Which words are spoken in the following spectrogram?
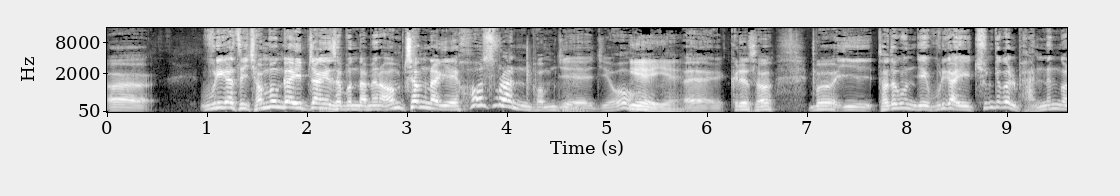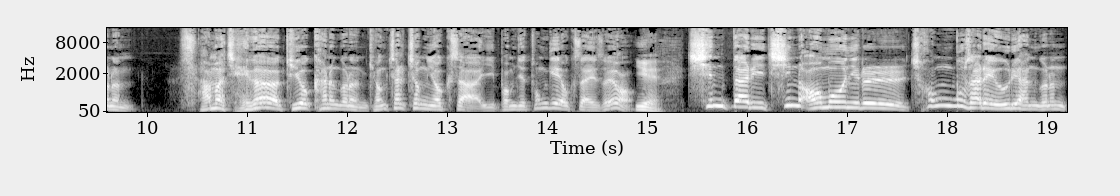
어. 우리 같은 전문가 입장에서 본다면 엄청나게 허술한 범죄지요. 예, 예. 예 그래서 뭐 이 더더군 이제 우리가 이 충격을 받는 거는 아마 제가 기억하는 거는 경찰청 역사, 이 범죄 통계 역사에서요. 예. 친딸이 친어머니를 청부살에 의뢰한 거는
